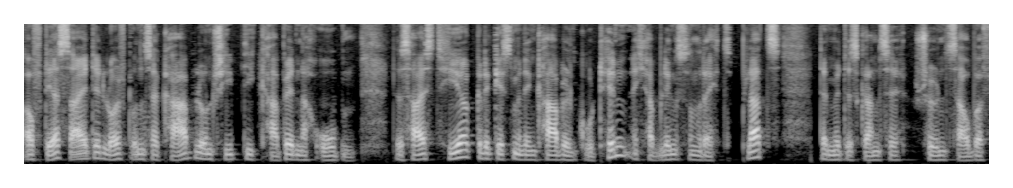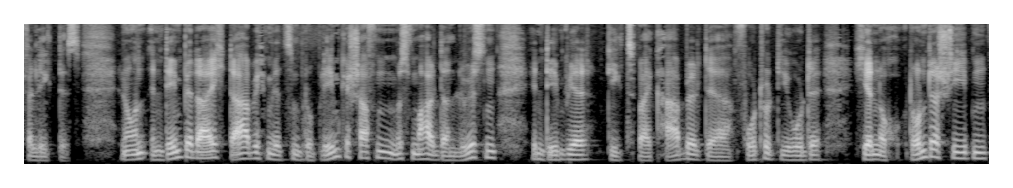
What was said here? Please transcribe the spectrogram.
Auf der Seite läuft unser Kabel und schiebt die Kappe nach oben. Das heißt, hier kriege ich es mit den Kabeln gut hin. Ich habe links und rechts Platz damit das Ganze schön sauber verlegt ist. In, in dem Bereich, da habe ich mir jetzt ein Problem geschaffen, müssen wir halt dann lösen, indem wir die zwei Kabel der Fotodiode hier noch runterschieben.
